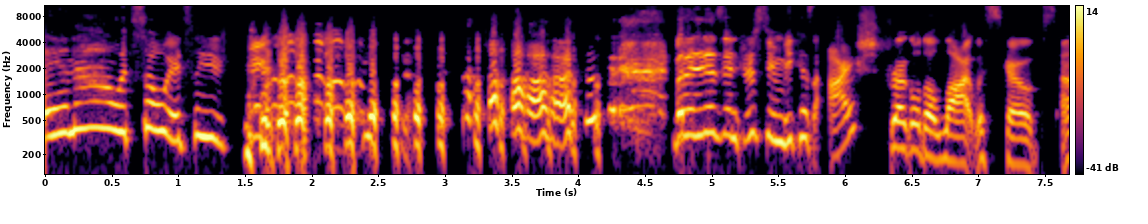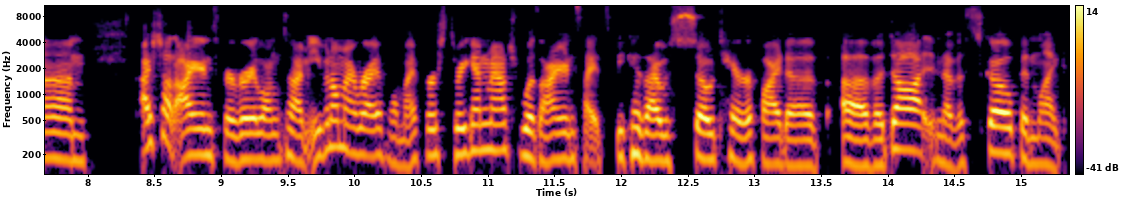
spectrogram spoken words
I know it's so it's these, but it is interesting because I struggled a lot with scopes. Um, I shot irons for a very long time, even on my rifle. My first three gun match was iron sights because I was so terrified of of a dot and of a scope, and like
